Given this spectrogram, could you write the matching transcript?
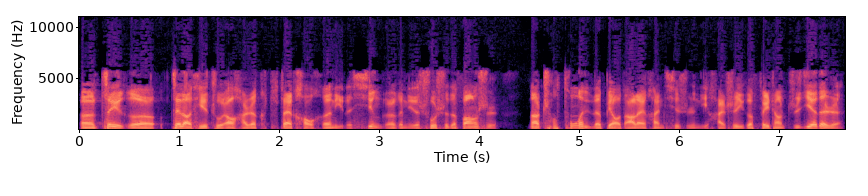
呃，这个这道题主要还是在考核你的性格跟你的处事的方式。那从通过你的表达来看，其实你还是一个非常直接的人，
